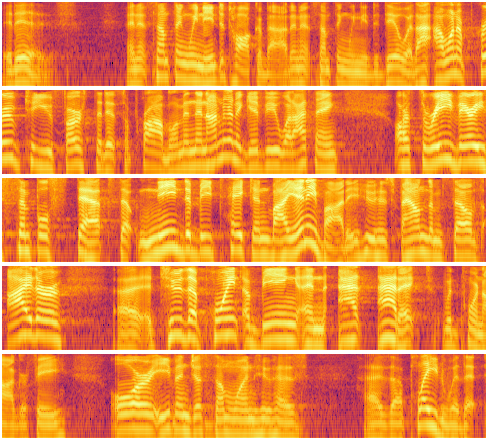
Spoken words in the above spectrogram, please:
It is. And it's something we need to talk about, and it's something we need to deal with. I, I want to prove to you first that it's a problem, and then I'm going to give you what I think are three very simple steps that need to be taken by anybody who has found themselves either uh, to the point of being an ad- addict with pornography or even just someone who has, has uh, played with it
